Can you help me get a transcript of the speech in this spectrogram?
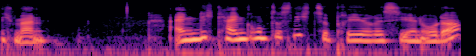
Ich meine, eigentlich kein Grund, das nicht zu priorisieren, oder?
